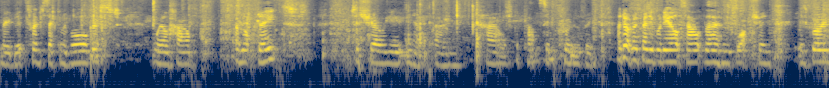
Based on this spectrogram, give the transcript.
maybe the 22nd of August we'll have an update to show you you know um, how the plant's improving I don't know if anybody else out there who's watching is growing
